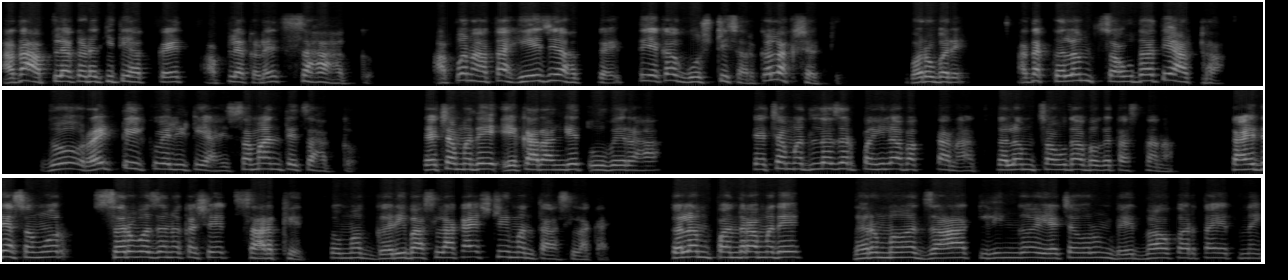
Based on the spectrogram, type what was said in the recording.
आता आपल्याकडे किती हक्क आहेत? आपल्याकडे सहा हक्क. आपण आता हे जे हक्क आहेत ते एका गोष्टीसारखं लक्षात ठेवू. बरोबर आहे? आता कलम चौदा ते अठरा जो राईट टू इक्वेलिटी आहे समानतेचा हक्क त्याच्यामध्ये एका रांगेत उभे राहा. त्याच्यामधलं जर पहिला बघताना कलम चौदा बघत असताना कायद्यासमोर सर्वजण कसे आहेत? तो मग गरीब असला काय? श्रीमंत असला काय? कलम पंधरा मध्ये धर्म जात लिंग याच्यावरून भेदभाव करता येत नाही.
